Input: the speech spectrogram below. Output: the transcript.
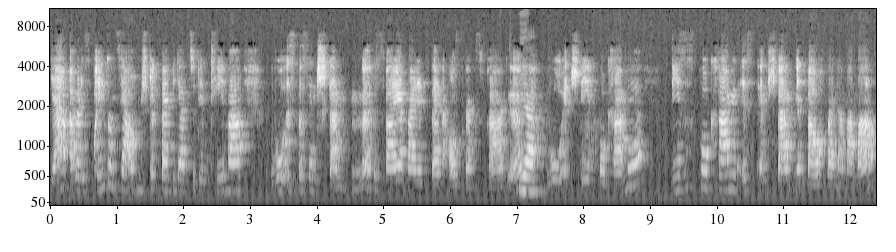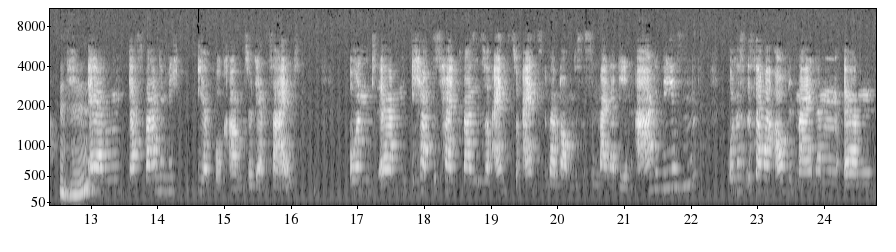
Ja, aber das bringt uns ja auch ein Stück weit wieder zu dem Thema, wo ist das entstanden? Ne? Das war ja mal jetzt deine Ausgangsfrage. Ja. Wo entstehen Programme? Dieses Programm ist entstanden im Bauch meiner Mama. Mhm. Ähm, das war nämlich ihr Programm zu der Zeit. Und ähm, ich habe das halt quasi so eins zu eins übernommen. Das ist in meiner DNA gewesen. Und es ist aber auch in meinem ähm,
